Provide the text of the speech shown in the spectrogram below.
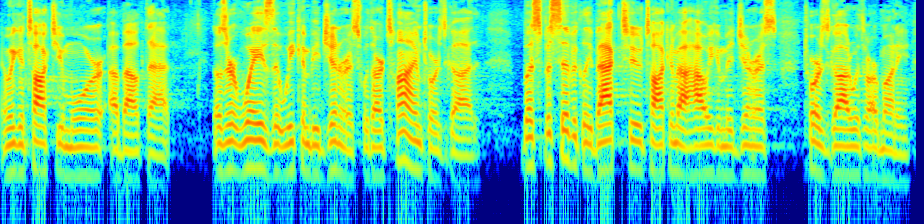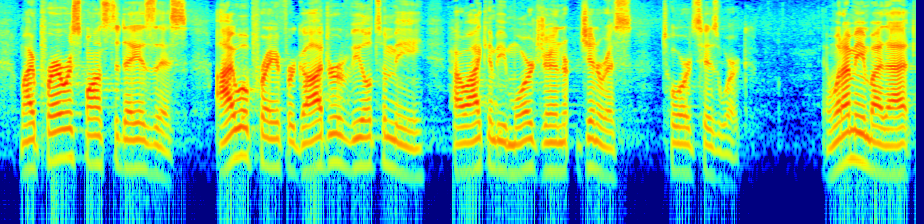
and we can talk to you more about that. Those are ways that we can be generous with our time towards God. But specifically, back to talking about how we can be generous towards God with our money. My prayer response today is this I will pray for God to reveal to me how I can be more gen- generous towards His work. And what I mean by that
